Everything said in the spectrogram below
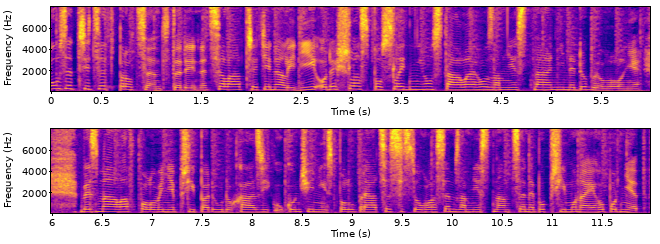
Pouze 30%, tedy necelá třetina lidí, odešla z posledního stálého zaměstnání nedobrovolně. Bezmála v polovině případů dochází k ukončení spolupráce se souhlasem zaměstnance nebo přímo na jeho podnět.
